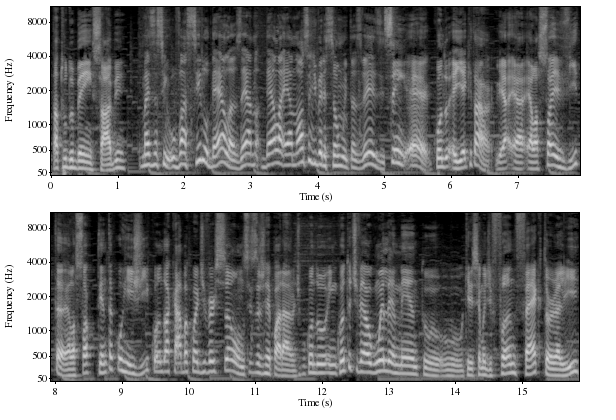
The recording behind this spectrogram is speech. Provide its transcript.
tá tudo bem, sabe? Mas assim, o vacilo delas é a, dela é a nossa diversão muitas vezes. Sim, é, quando e é que tá, é, é, ela só evita, ela só tenta corrigir quando acaba com a diversão. Não sei se vocês repararam, tipo, quando enquanto tiver algum elemento, o que eles chamam de fun factor ali,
